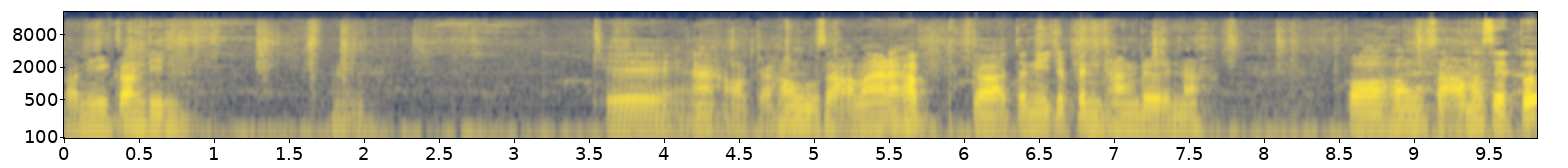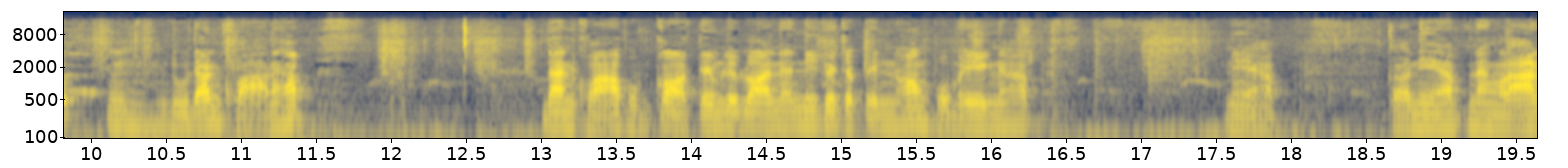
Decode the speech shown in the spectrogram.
ตอนนี้ก้อนดินโอเคอะออกจากห้องลูกสาวมานะครับ ก็ตอนนี้จะเป็นทางเดินนะพอห้องสาวมาเสร็จปุ๊บดูด้านขวานะครับ ด้านขวาผมก่อเต็มเรียบร้อยนะนี่ก็จะเป็นห้องผมเองนะครับนี่ครับ ก็นี่ครับนั่งร้าน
